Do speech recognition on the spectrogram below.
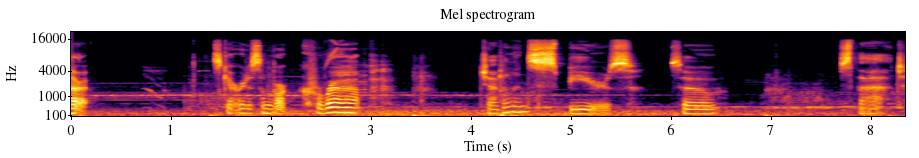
Alright. Let's get rid of some of our crap. Javelin spears. So, what's that?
